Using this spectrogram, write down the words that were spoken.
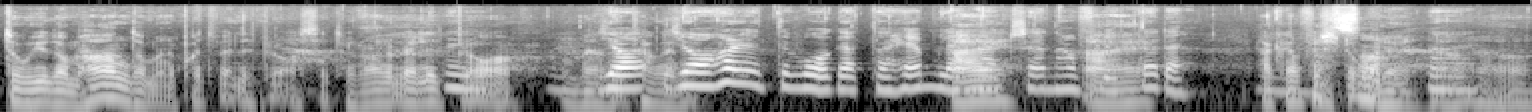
tog ju de hand om henne på ett väldigt bra sätt. Hon hade väldigt bra omhändertagande. jag har inte vågat ta hem Lennart sedan han nej. Jag kan förstå Alltså, det. Ja.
